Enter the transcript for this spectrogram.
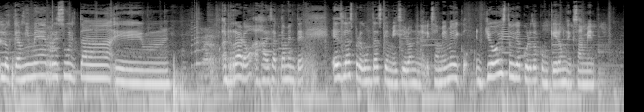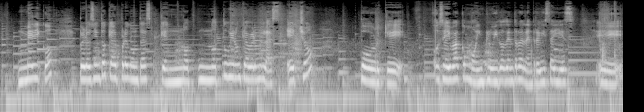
lo que a mí me resulta em, raro, ajá, exactamente, es las preguntas que me hicieron en el examen médico. Yo estoy de acuerdo con que era un examen médico, pero siento que hay preguntas que no, no tuvieron que habérmelas hecho porque, o sea, iba como incluido dentro de la entrevista y es eh,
